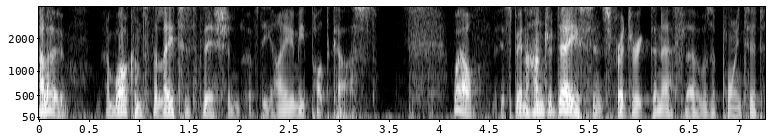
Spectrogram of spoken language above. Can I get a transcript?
Hello, and welcome to the latest edition of the IUMI podcast. Well, it's been 100 days since Frédéric Denèfle was appointed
